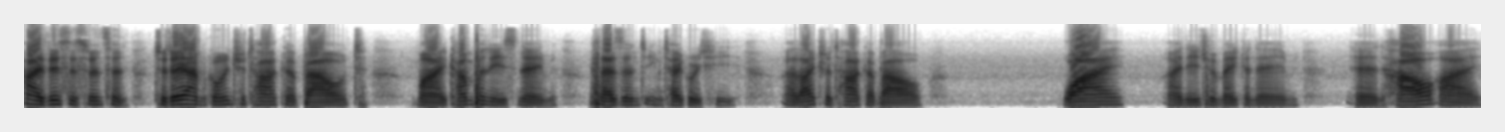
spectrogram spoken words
Hi, this is Vincent. Today I'm going to talk about my company's name, Pleasant Integrity. I like to talk about why I need to make a name and how I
